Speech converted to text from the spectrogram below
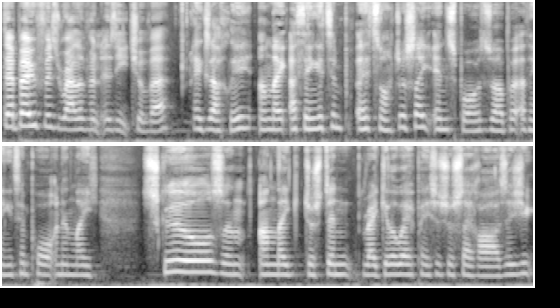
they're both as relevant as each other. Exactly, and like I think it's imp- it's not just like in sports as well, but I think it's important in like schools and and like just in regular workplaces, just like ours, is you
